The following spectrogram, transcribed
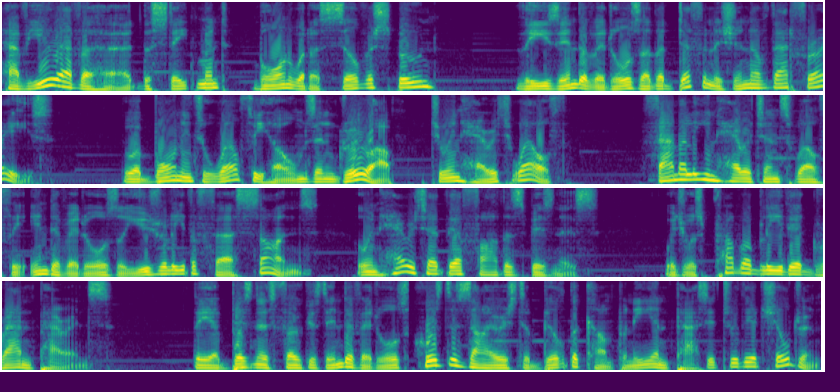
Have you ever heard the statement, born with a silver spoon? These individuals are the definition of that phrase. They were born into wealthy homes and grew up to inherit wealth. Family inheritance wealthy individuals are usually the first sons who inherited their father's business which was probably their grandparents. They are business-focused individuals whose desire is to build the company and pass it to their children.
